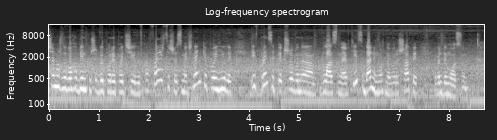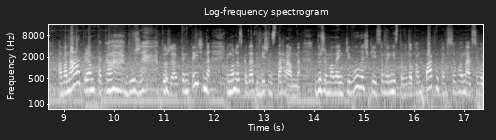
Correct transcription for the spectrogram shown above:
Ще можливо годинку, щоб ви перепочили в кафешці, щось смачненьке поїли. І в принципі, якщо ви на власній автівці, далі можна вирушати в Альдемосу. А вона прям така дуже дуже автентична і можна сказати більш інстаграмна. Дуже маленькі вулички, і саме місто воно компактне, там всього на всього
